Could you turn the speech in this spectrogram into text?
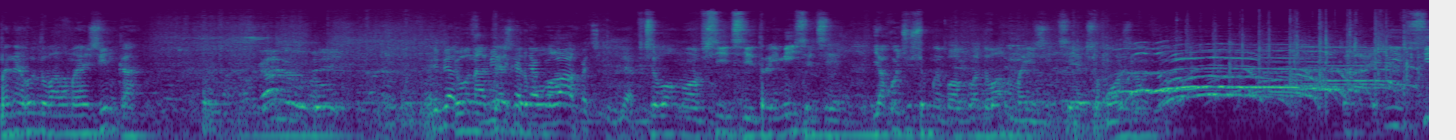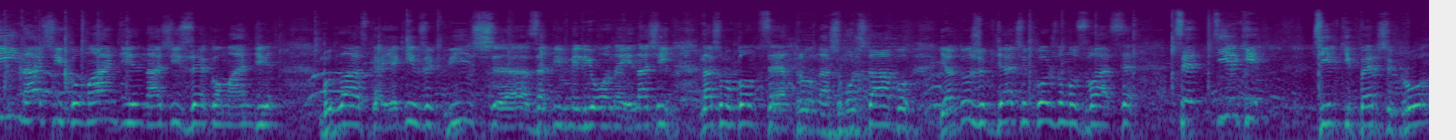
Мене готувала моя жінка. І вона теж турбувала в цілому всі ці три місяці. Я хочу, щоб ми поаплодували моїй жінці, якщо можна. Так, і всій нашій команді, нашій Зе-команді, будь ласка, які вже більш е, за півмільйона, і нашій, нашому концентру, нашому штабу. Я дуже вдячний кожному з вас. Це, це тільки. Тільки перший крок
